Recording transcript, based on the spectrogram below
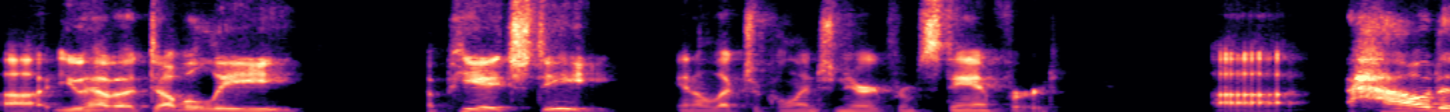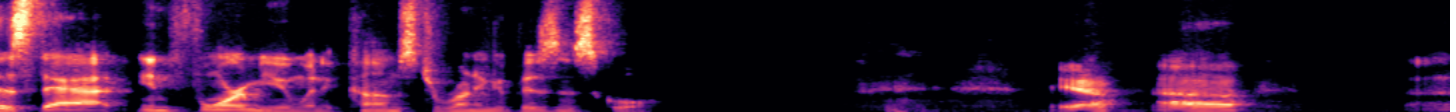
Uh, you have a double E, a PhD in electrical engineering from Stanford. Uh, how does that inform you when it comes to running a business school? Yeah. Uh, uh,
